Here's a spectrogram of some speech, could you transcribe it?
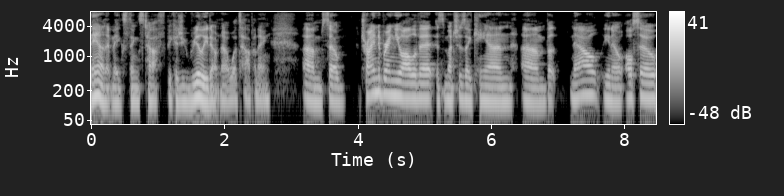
man, it makes things tough because you really don't know what's happening. Um, so trying to bring you all of it as much as I can. Um, but now, you know, also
